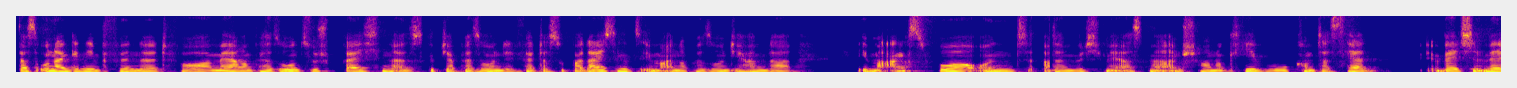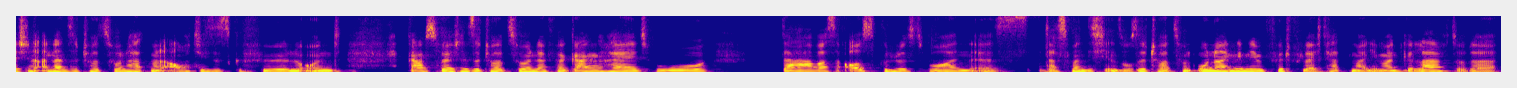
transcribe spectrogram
das unangenehm findet, vor mehreren Personen zu sprechen. Also es gibt ja Personen, denen fällt das super leicht, dann gibt es eben andere Personen, die haben da eben Angst vor. Und dann würde ich mir erstmal anschauen, okay, wo kommt das her? In welchen, in welchen anderen Situationen hat man auch dieses Gefühl? Und gab es vielleicht eine Situation in der Vergangenheit, wo da was ausgelöst worden ist, dass man sich in so Situationen unangenehm fühlt. Vielleicht hat mal jemand gelacht oder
